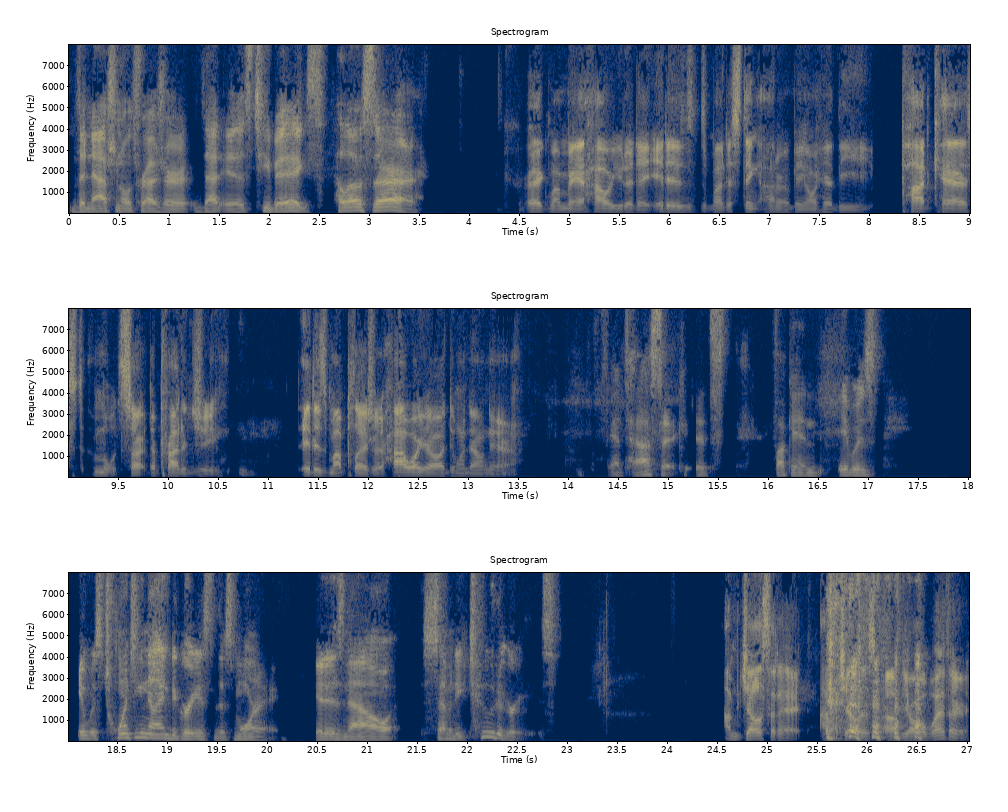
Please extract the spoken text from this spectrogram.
the national treasure that is T Biggs. Hello, sir. Greg, my man, how are you today? It is my distinct honor of being on here, the podcast Mozart, the prodigy. It is my pleasure. How are y'all doing down there? Fantastic. It's fucking, it was, it was 29 degrees this morning. It is now 72 degrees. I'm jealous of that. I'm jealous of your weather.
